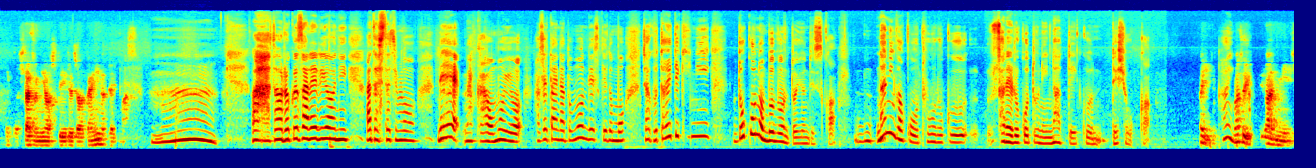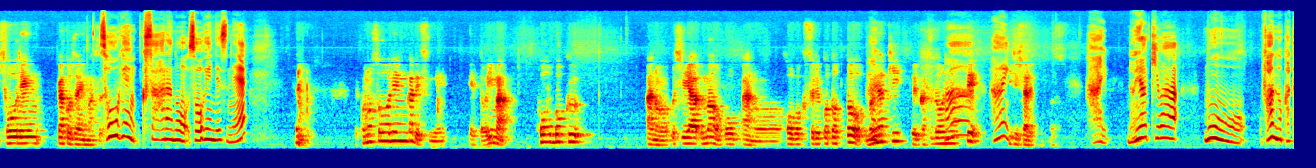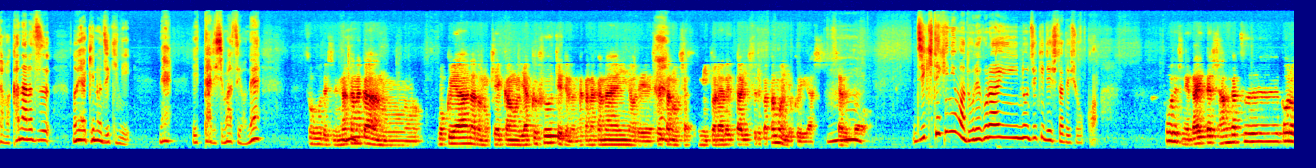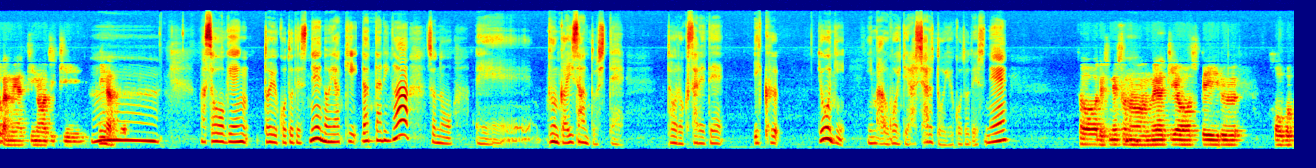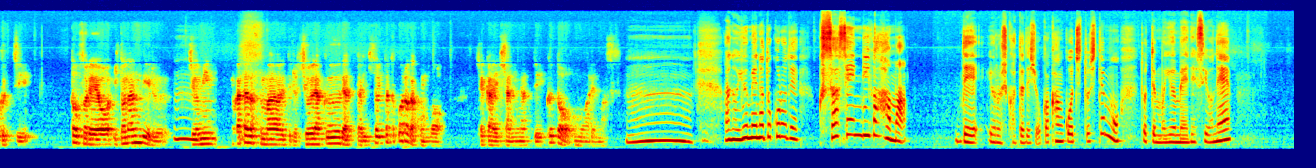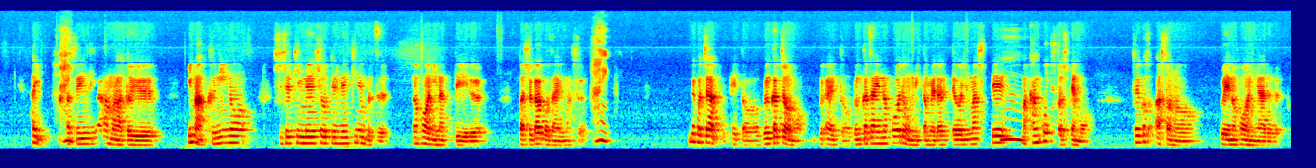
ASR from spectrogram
えっと、下積みをしている状態になっております。うん。わあ、登録されるように、私たちもね、なんか思いを馳せたいなと思うんですけども、じゃあ具体的にどこの部分というんですか、何がこう登録されることになっていくんでしょうか？はい。はい、まず一番に草原がございます。草原、草原の草原ですね。はい。この草原がですね、えっと、今、放牧、あの、牛や馬を放あの放牧することと、野焼きという活動によって維持されています。はい。野焼きは、もう、ファンの方は必ず野焼きの時期にね、行ったりしますよね。そうですね。なかなか、あの、牧野などの景観を焼く風景というのはなかなかないので、そういったのを写真に撮られたりする方もよくいらっしゃると。時期的にはどれぐらいの時期でしたでしょうか？そうですね、大体3月頃が野焼きの時期になって。まあ、草原ということですね、野焼きだったりが、その、えー、文化遺産として登録されていくように、今動いていらっしゃるということですね。そうですね、その野焼きをしている放牧地と、それを営ん。でいる住民の方が住まわれている集落であったり、そういったところが今後、世界遺産になっていくと思われます。うんあの有名なところで草千里ヶ浜でよろしかったでしょうか？観光地としてもとても有名ですよね。はい、草千里ヶ浜という、今国の史跡名勝天然記念物の方になっている場所がございます。はい。で、こちら、えっ、ー、と、文化庁の、えっ、ー、と、文化財の方でも認められておりまして、うん、まあ、観光地としても、それこそ阿蘇の上の方にある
